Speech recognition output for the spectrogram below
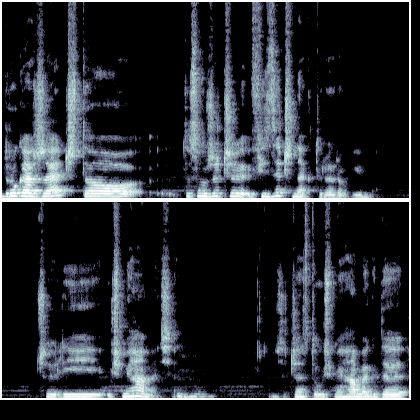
Druga rzecz to, to są rzeczy fizyczne, które robimy, czyli uśmiechamy się. Mhm. My się często uśmiechamy, gdy,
